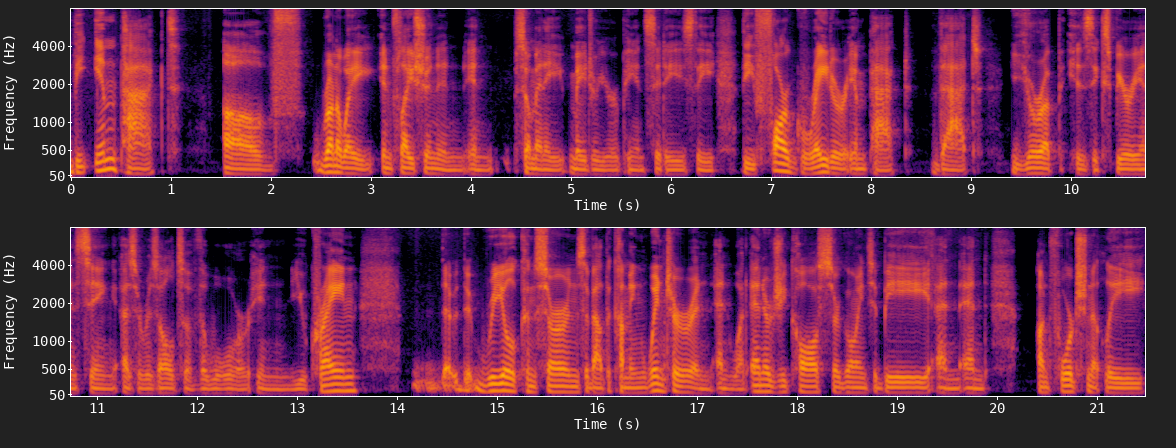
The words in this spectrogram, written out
the impact of runaway inflation in, in so many major European cities, the, the far greater impact that Europe is experiencing as a result of the war in Ukraine, the, the, real concerns about the coming winter and, and what energy costs are going to be, and and unfortunately,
